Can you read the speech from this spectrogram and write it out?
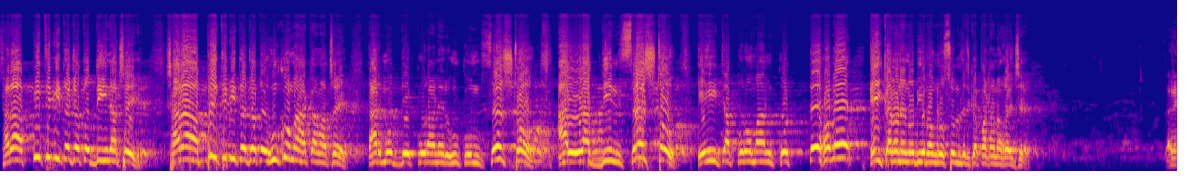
সারা পৃথিবীতে যত দিন আছে, সারা পৃথিবীতে যত হুকুম হাকাম আছে, তার মধ্যে কোরআনের হুকুম শ্রেষ্ঠ আল্লাহ দিন শ্রেষ্ঠ, এইটা প্রমাণ করতে হবে। এই কারণে নবী এবং রসুলদেরকে পাঠানো হয়েছে। তাহলে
